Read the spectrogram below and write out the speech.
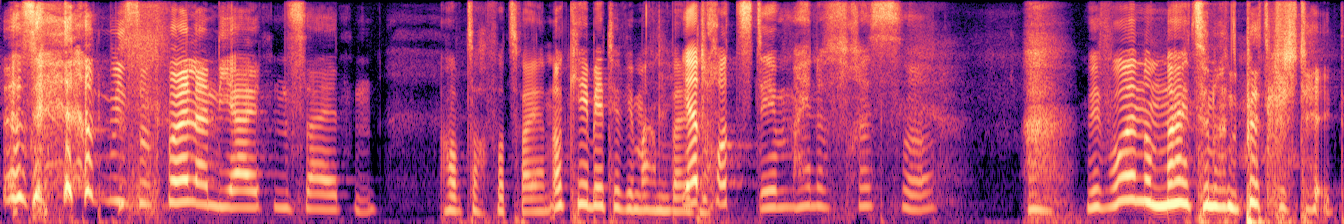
das erinnert mich so voll an die alten Zeiten. Hauptsache vor zwei Jahren. Okay, bitte, wir machen weiter. Ja, trotzdem, meine Fresse. Wir wurden um 19 Uhr ins Bett gesteckt.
